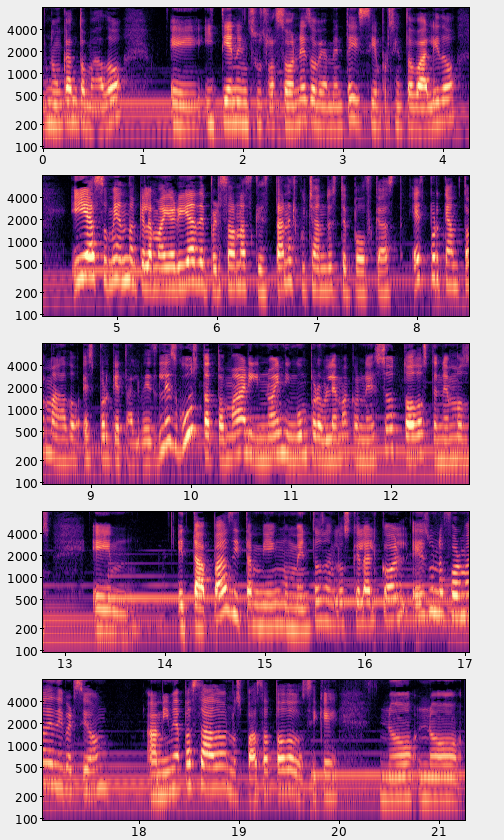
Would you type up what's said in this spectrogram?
nunca han tomado, eh, y tienen sus razones, obviamente, y 100% válido. Y asumiendo que la mayoría de personas que están escuchando este podcast es porque han tomado, es porque tal vez les gusta tomar y no hay ningún problema con eso. Todos tenemos em, etapas y también momentos en los que el alcohol es una forma de diversión. A mí me ha pasado, nos pasa a todos, así que no, no,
